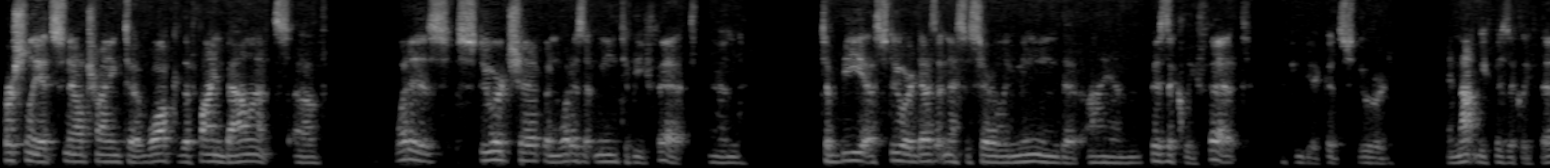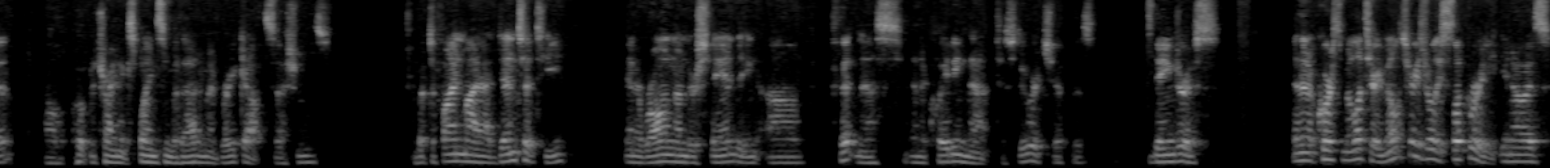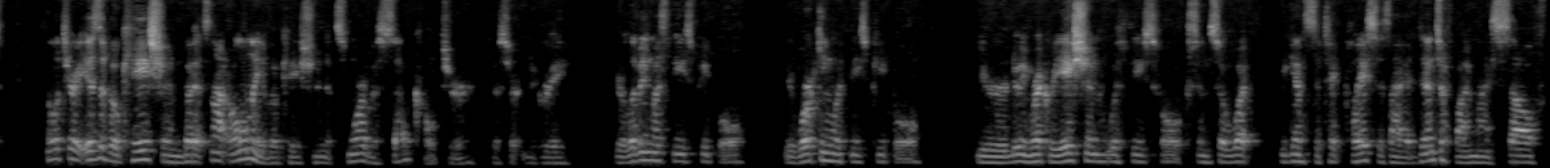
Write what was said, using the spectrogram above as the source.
personally, it's now trying to walk the fine balance of what is stewardship and what does it mean to be fit and to be a steward doesn't necessarily mean that I am physically fit. I can be a good steward and not be physically fit. I'll hope to try and explain some of that in my breakout sessions. But to find my identity in a wrong understanding of fitness and equating that to stewardship is dangerous. And then, of course, military. Military is really slippery. You know, as military is a vocation, but it's not only a vocation, it's more of a subculture to a certain degree you're living with these people, you're working with these people, you're doing recreation with these folks. And so what begins to take place is I identify myself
